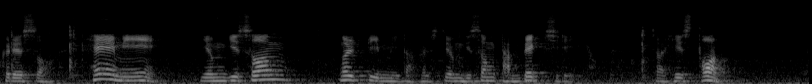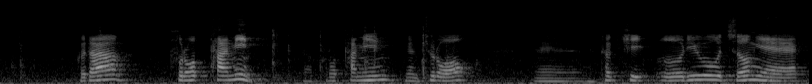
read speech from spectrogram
그래서 햄이 염기성을 띱니다. 그래서 염기성 단백질이에요. 자, 히스톤. 그 다음, 프로타민. 자, 프로타민, 이건 주로, 에, 특히 의류 정액,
